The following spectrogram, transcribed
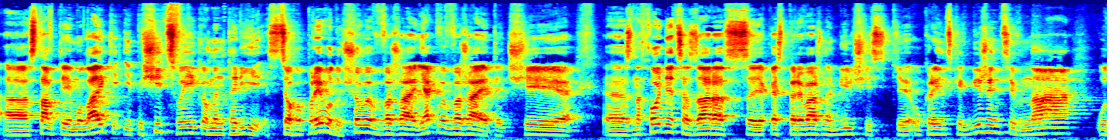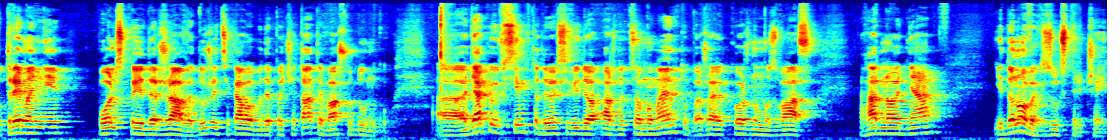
е, ставте йому лайки і пишіть свої коментарі з цього приводу. Що ви вважаєте, як ви вважаєте, чи знаходяться зараз якась переважна більшість українських біженців на утриманні польської держави? Дуже цікаво буде почитати вашу думку. Е, Дякую всім, хто дивився відео аж до цього моменту. Бажаю кожному з вас гарного дня і до нових зустрічей!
